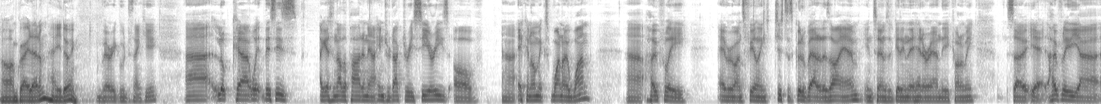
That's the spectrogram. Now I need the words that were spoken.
Oh, I'm great, Adam. How are you doing? Very good, thank you. Uh, look, uh, we- this is, I guess, another part in our introductory series of uh, Economics 101. Uh, hopefully, everyone's feeling just as good about it as I am in terms of getting their head around the economy. So, yeah, hopefully, uh,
